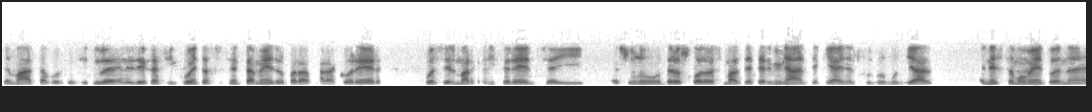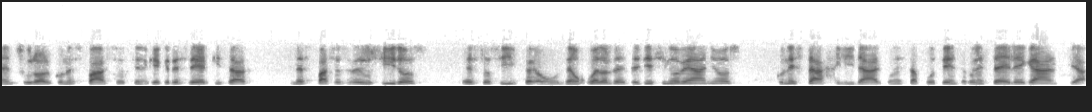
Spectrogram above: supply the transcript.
te mata, porque si tú le, dejas 50, 60 metros para, correr, pues él marca diferencia y es uno de los jugadores más determinantes que hay en el fútbol mundial en este momento en, su rol con espacios. Tiene que crecer quizás en espacios reducidos, eso sí, pero de un jugador de, de 19 años con esta agilidad, con esta potencia, con esta elegancia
